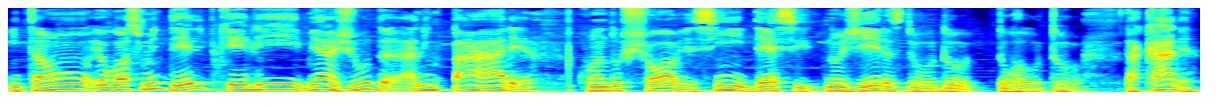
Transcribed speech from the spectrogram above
Então eu gosto muito dele porque ele me ajuda a limpar a área quando chove, assim, desce nojeiras do, do, do, do da calha.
